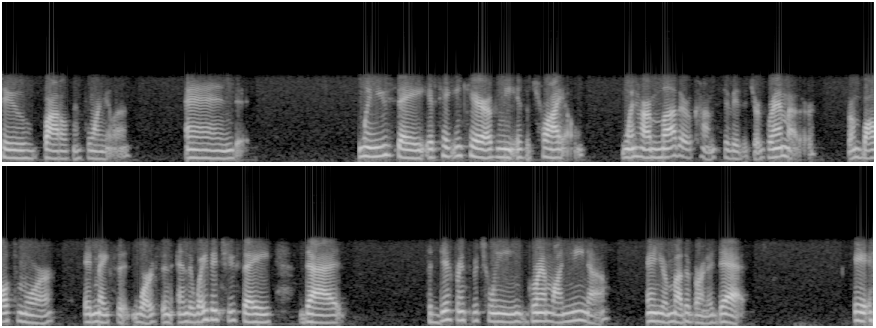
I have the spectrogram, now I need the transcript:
to bottles and formula. And when you say, if taking care of me is a trial, when her mother comes to visit your grandmother from Baltimore, it makes it worse. And, and the way that you say that the difference between Grandma Nina and your mother Bernadette is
